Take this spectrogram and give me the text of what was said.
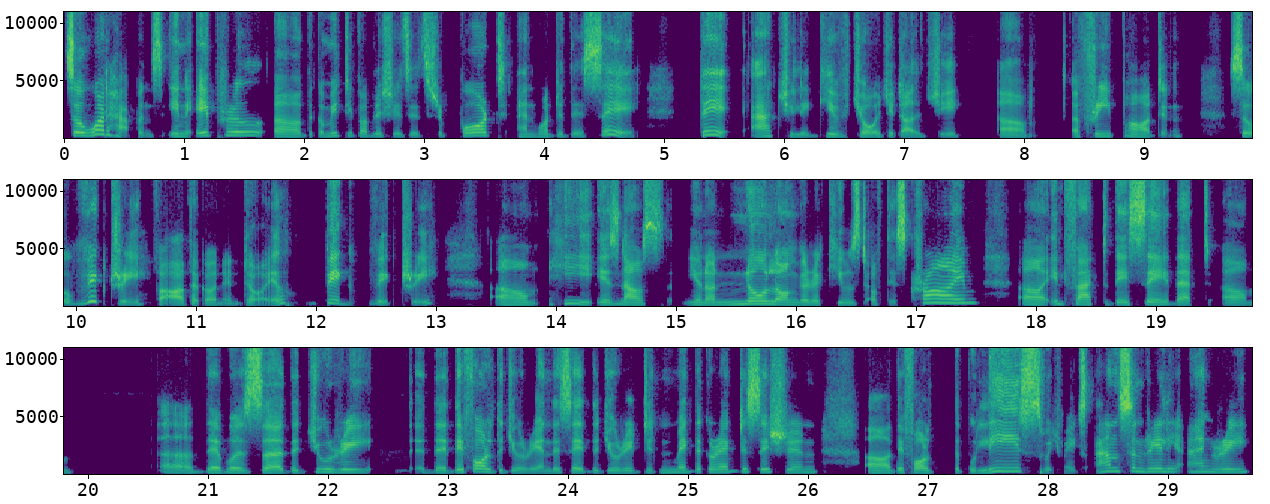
So what happens in April? Uh, the committee publishes its report, and what do they say? They actually give George Edalji um, a free pardon. So victory for Arthur Conan Doyle, big victory. Um, he is now, you know, no longer accused of this crime. Uh, in fact, they say that um, uh, there was uh, the jury. They, they fault the jury and they say the jury didn't make the correct decision. Uh, they fault the police, which makes Anson really angry.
